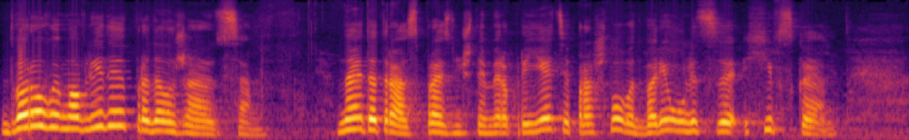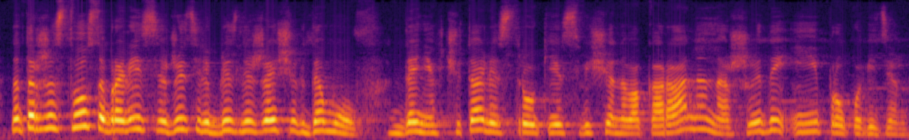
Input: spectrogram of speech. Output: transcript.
Дворовые мавлиды продолжаются. На этот раз праздничное мероприятие прошло во дворе улицы Хивская – на торжество собрались жители близлежащих домов. Для них читали строки священного Корана, нашиды и проповеди.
